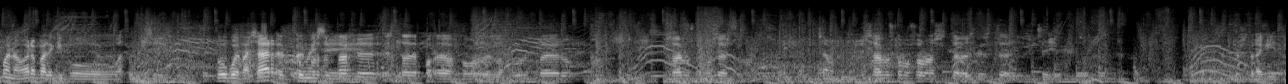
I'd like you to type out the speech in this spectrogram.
Bueno, ahora para el equipo azul, sí. Todo puede pasar El, el con ese... porcentaje está de a favor del azul, pero sabemos cómo es esto. Sabemos cómo es. Sabemos cómo son las estrellas de estrellas. Sí. Los traquitos.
